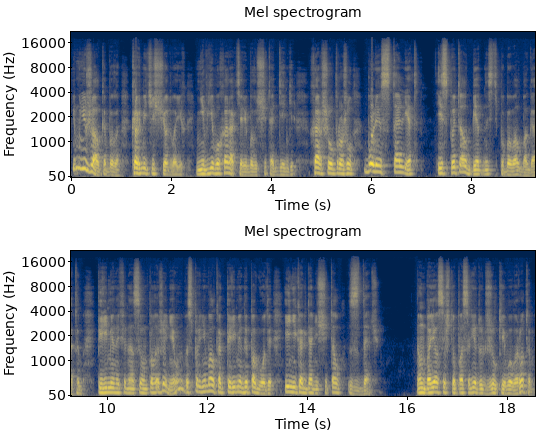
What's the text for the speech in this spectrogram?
Ему не жалко было кормить еще двоих. Не в его характере было считать деньги. Харшоу прожил более ста лет. Испытал бедность, побывал богатым. Перемены в финансовом положении он воспринимал как перемены погоды и никогда не считал сдачу. Он боялся, что последует жил к его воротам,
